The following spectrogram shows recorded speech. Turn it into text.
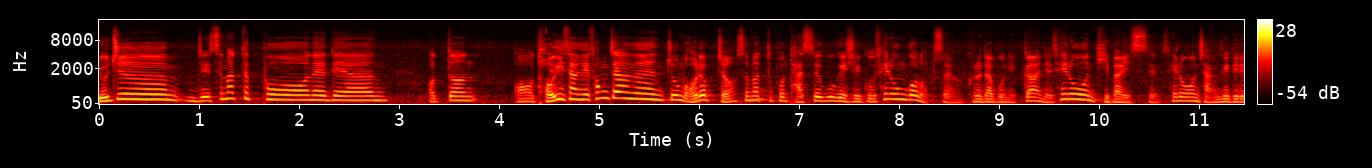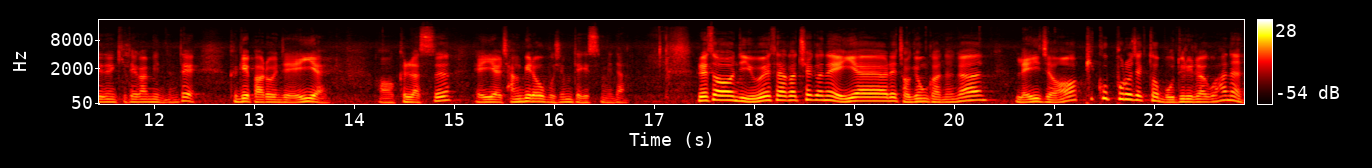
요즘 이제 스마트폰에 대한 어떤 어, 더 이상의 성장은 좀 어렵죠. 스마트폰 다 쓰고 계시고 새로운 건 없어요. 그러다 보니까 이제 새로운 디바이스, 새로운 장비들에 대한 기대감이 있는데 그게 바로 이제 AR 어, 글라스, AR 장비라고 보시면 되겠습니다. 그래서 이제 이 회사가 최근에 AR에 적용 가능한 레이저 피코 프로젝터 모듈이라고 하는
